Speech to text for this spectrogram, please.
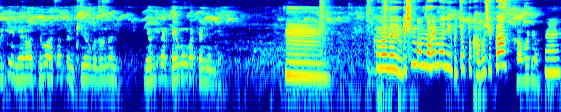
그때 내가 들어왔었던 기억으로는 여기가 대문 같았는데 음. 그러면은 우리 신범사 할머니 그쪽도 가보실까? 가보죠. 네.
